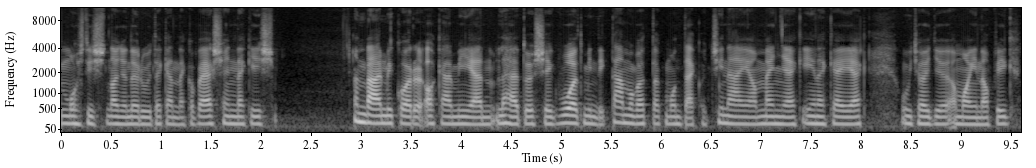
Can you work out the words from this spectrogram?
Most is nagyon örültek ennek a versenynek is. Bármikor akármilyen lehetőség volt, mindig támogattak, mondták, hogy csináljam, menjek, énekeljek, úgyhogy a mai napig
